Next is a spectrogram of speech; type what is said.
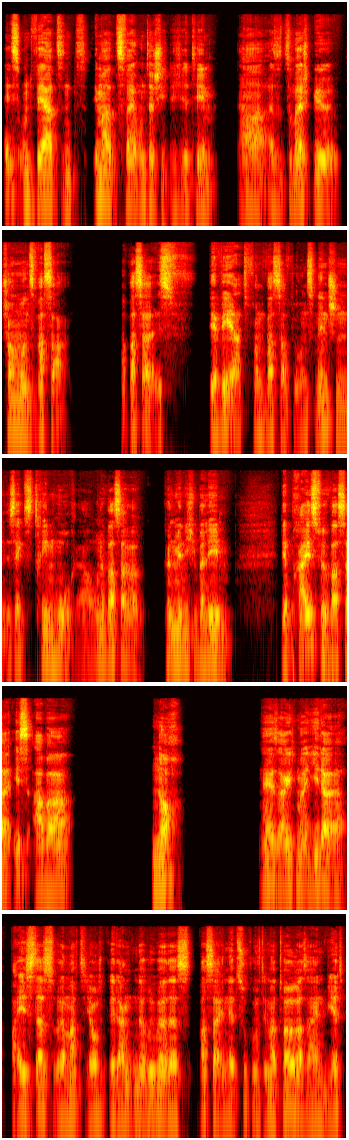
Preis und Wert sind immer zwei unterschiedliche Themen. Ja, also zum Beispiel schauen wir uns Wasser an. Wasser ist, der Wert von Wasser für uns Menschen ist extrem hoch. Ja. Ohne Wasser können wir nicht überleben. Der Preis für Wasser ist aber noch, ne, sage ich mal, jeder weiß das oder macht sich auch Gedanken darüber, dass Wasser in der Zukunft immer teurer sein wird,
